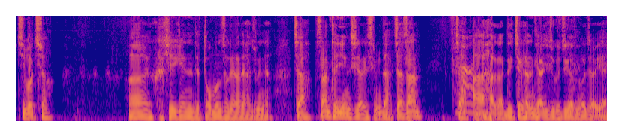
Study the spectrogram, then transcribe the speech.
집어쳐? 아, 그렇게 얘기했는데 또 어머니 소리 하네 아주 그냥. 자, 산타 이행시 가겠습니다. 자, 산. 자, 아, 아, 네, 제가 하는 게 아니죠. 그쪽이 하는 거죠. 예.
